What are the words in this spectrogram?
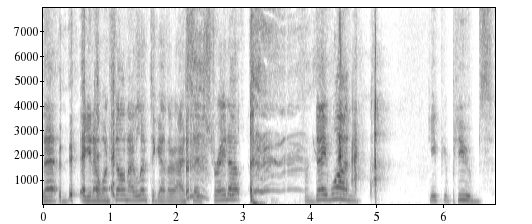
That you know, when Phil and I lived together, I said straight up from day one, keep your pubes.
